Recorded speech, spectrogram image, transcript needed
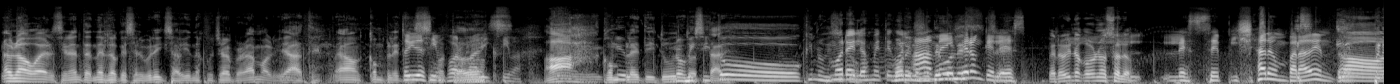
No, No, bueno, si no entendés lo que es el BRICS sabiendo escuchar el programa, olvídate. No, Estoy desinformadísima. todo. Ah, Eh, completitud Nos total. visitó. ¿Quién nos visitó? Morelos Metegoles. Ah, me dijeron que Sí. les Pero vino con uno solo. Les cepillaron para adentro. No, no,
